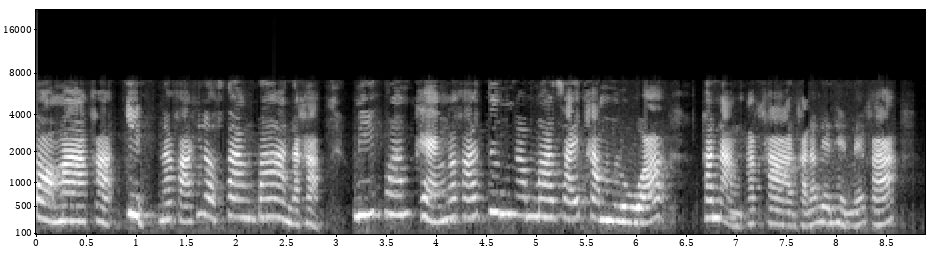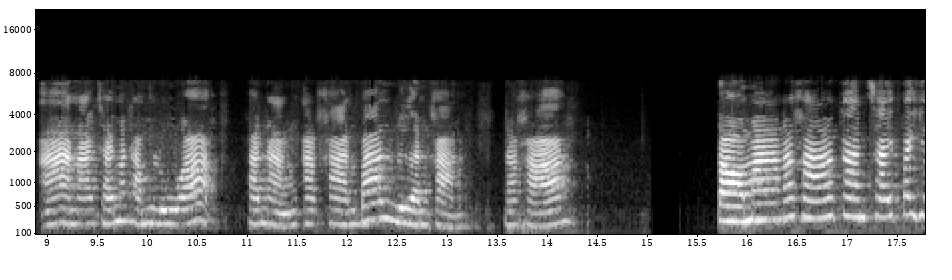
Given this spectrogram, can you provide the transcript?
ต่อมาค่ะอิฐนะคะที่เราสร้างบ้านนะคะ มีความแข็งนะคะ จึงนำมาใช้ทำรั้วผนังอาคารค่ะนักเรียนเห็นไหมคะอ่านายใช้มาทำรั้วผนังอาคารบ้านเรือนค่ะนะคะ ต่อมานะคะการใช้ประโย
